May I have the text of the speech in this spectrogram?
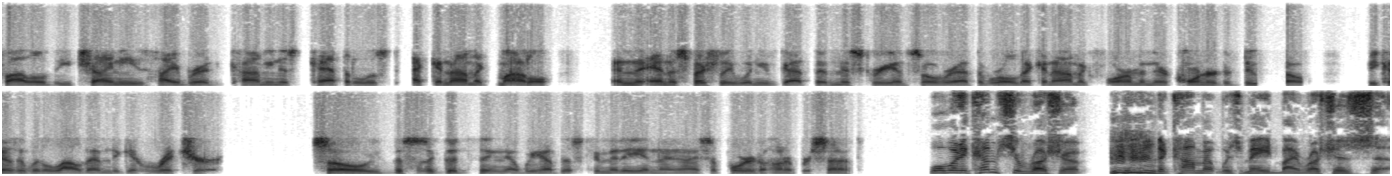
follow the Chinese hybrid communist capitalist economic model. And, and especially when you've got the miscreants over at the World Economic Forum in their corner to do so because it would allow them to get richer. So this is a good thing that we have this committee, and, and I support it 100%. Well, when it comes to Russia, the comment was made by Russia's uh,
